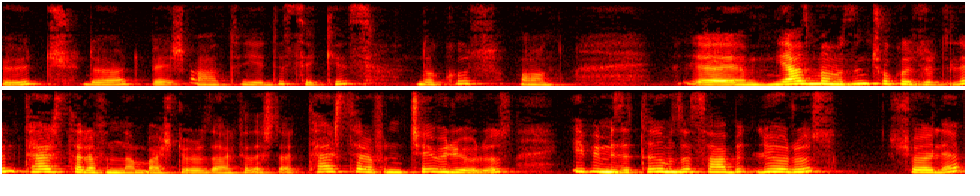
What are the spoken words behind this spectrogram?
3, 4, 5, 6, 7, 8, 9, 10. Ee, yazmamızın çok özür dilerim. Ters tarafından başlıyoruz arkadaşlar. Ters tarafını çeviriyoruz. İpimizi tığımıza sabitliyoruz. Şöyle.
